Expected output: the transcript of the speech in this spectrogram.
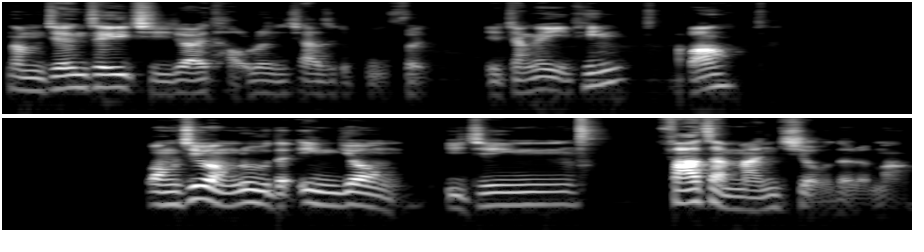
那我们今天这一期就来讨论一下这个部分，也讲给你听，好吧？网际网络的应用已经发展蛮久的了嘛，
